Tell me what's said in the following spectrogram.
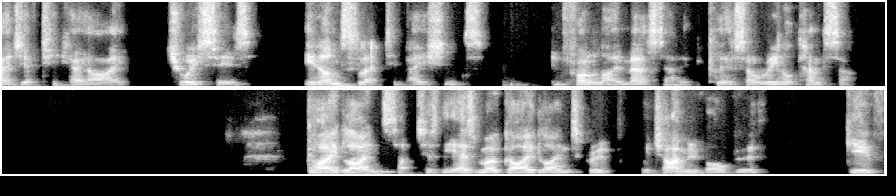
VEGF TKI choices in unselected patients in frontline metastatic clear cell renal cancer. Guidelines such as the ESMO guidelines group, which I'm involved with, give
